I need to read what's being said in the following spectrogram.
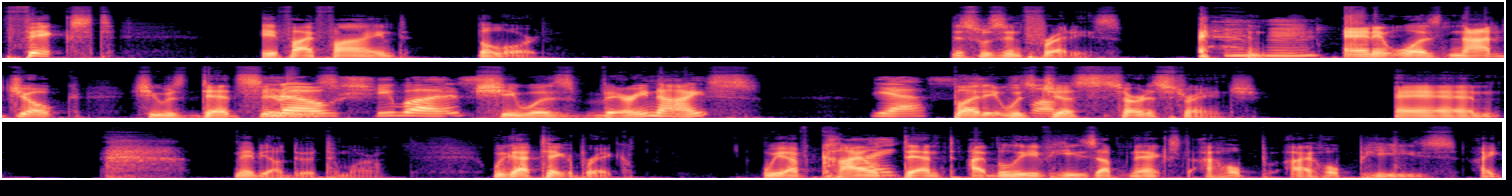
fixed if I find the Lord. This was in Freddy's. Mhm. And it was not a joke. She was dead serious. No, she was. She was very nice, yes, but it was lovely. just sort of strange. And maybe I'll do it tomorrow. We got to take a break. We have Kyle Break. Dent. I believe he's up next. I hope I hope he's I,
